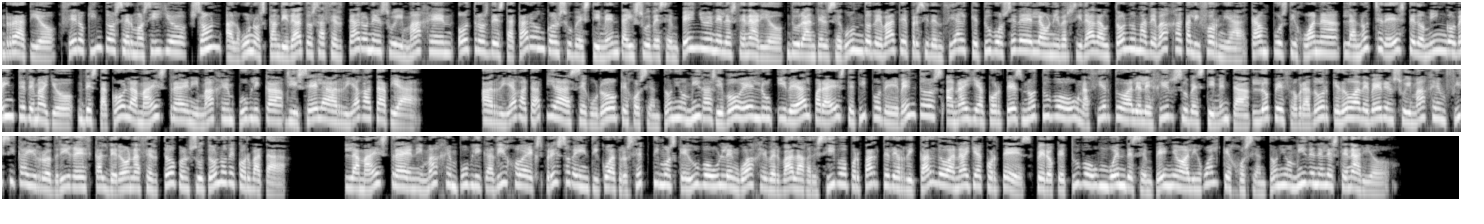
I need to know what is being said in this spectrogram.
Ratio, 0 quintos Hermosillo, son, algunos candidatos acertaron en su imagen, otros destacaron con su vestimenta y su desempeño en el escenario, durante el segundo debate presidencial que tuvo sede en la Universidad Autónoma de Baja California, Campus Tijuana, la noche de este domingo 20 de mayo, destacó la maestra en imagen pública, Gisela Arriaga Tapia. Arriaga Tapia aseguró que José Antonio Midas llevó el look ideal para este tipo de eventos. Anaya Cortés no tuvo un acierto al elegir su vestimenta. López Obrador quedó a deber en su imagen física y Rodríguez Calderón acertó con su tono de corbata. La maestra en imagen pública dijo a Expreso 24 séptimos que hubo un lenguaje verbal agresivo por parte de Ricardo Anaya Cortés, pero que tuvo un buen desempeño al igual que José Antonio Mide en el escenario.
